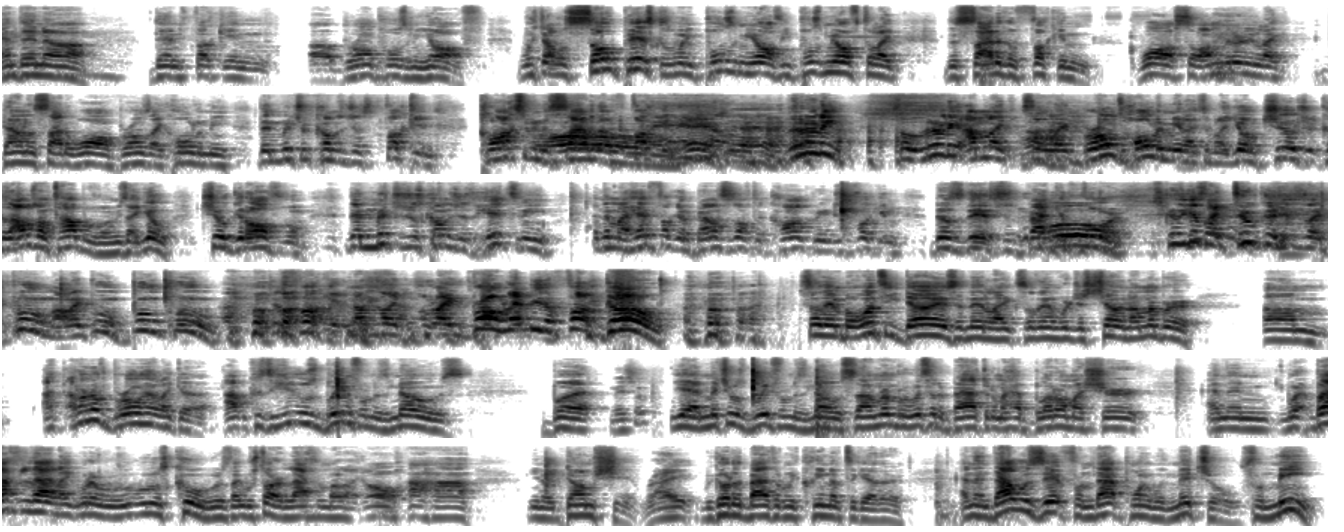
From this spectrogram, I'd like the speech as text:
and then uh then fucking uh Barone pulls me off. Which I was so pissed because when he pulls me off, he pulls me off to like the side of the fucking wall. So I'm literally like down the side of the wall. Barone's like holding me. Then Mitchell comes and just fucking clocks me in the side of the Oh, fucking head. Literally, so literally, I'm like, so like, Barone's holding me like, I'm like, yo, chill, chill, because I was on top of him. He's like, yo, chill, get off of him. Then Mitchell just comes, just hits me, and then my head fucking bounces off the concrete and just fucking does this, just back and Oh. forth. Because he gets like two good hits, like boom, I'm like boom, boom, boom, just fucking. And I'm like, I'm like, bro, let me the fuck go. So then, but once he does, and then like, so then we're just chilling. I remember, um, I, I don't know if Bro had like a, because he was bleeding from his nose, but Mitchell? yeah, Mitchell was bleeding from his nose. So I remember we went to the bathroom. I had blood on my shirt, and then but but after that, like whatever, it was cool. It was like we started laughing about like, oh, haha, you know, dumb shit, right? We go to the bathroom, we clean up together, and then that was it from that point with Mitchell for me.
